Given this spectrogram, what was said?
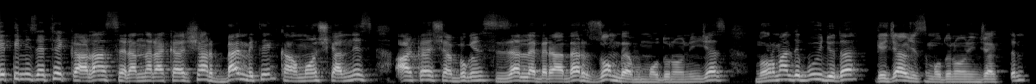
Hepinize tekrardan selamlar arkadaşlar. Ben Metin kanalıma hoş geldiniz. Arkadaşlar bugün sizlerle beraber zombi avı modunu oynayacağız. Normalde bu videoda gece avcısı modunu oynayacaktım.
